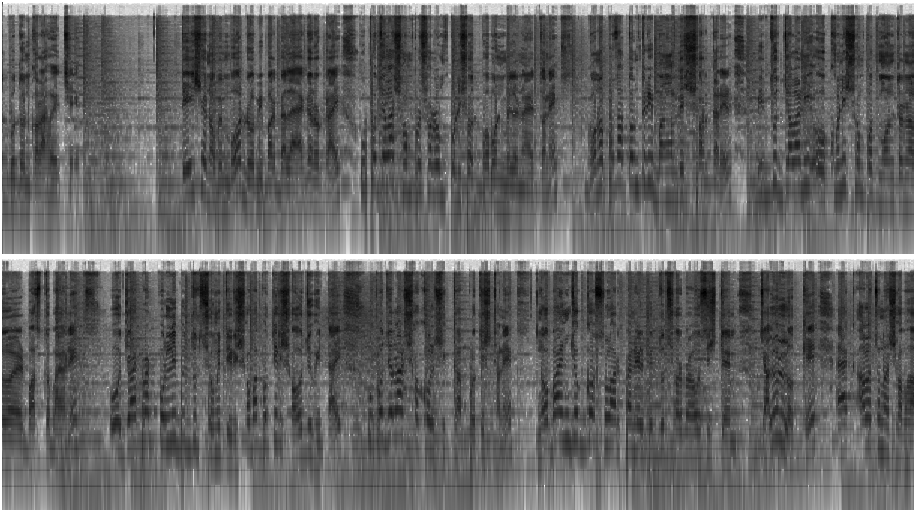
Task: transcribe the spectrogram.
উদ্বোধন করা হয়েছে। তেইশে নভেম্বর রবিবার বেলা এগারোটায় উপজেলা সম্প্রসারণ পরিষদ ভবন মিলনায়তনে গণপ্রজাতন্ত্রী বাংলাদেশ সরকারের বিদ্যুৎ জ্বালানি ও খনিজ সম্পদ মন্ত্রণালয়ের বাস্তবায়নে ও জয়পাট পল্লী বিদ্যুৎ সমিতির সভাপতির সহযোগিতায় উপজেলার সকল শিক্ষা প্রতিষ্ঠানে নবায়নযোগ্য সোলার প্যানেল বিদ্যুৎ সরবরাহ সিস্টেম চালুর লক্ষ্যে এক আলোচনা সভা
